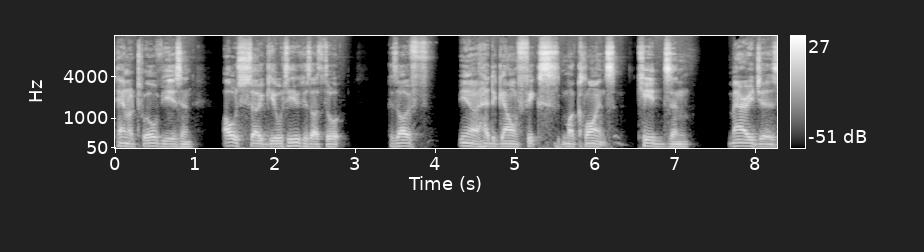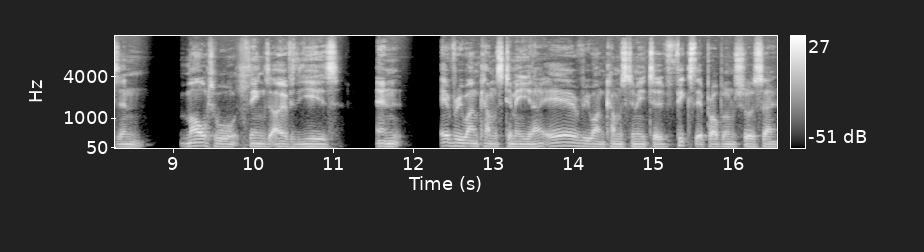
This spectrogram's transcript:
10 or 12 years, and I was so guilty because I thought, because I've, you know, I had to go and fix my clients' kids and marriages and multiple things over the years, and everyone comes to me, you know, everyone comes to me to fix their problems, sure say.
